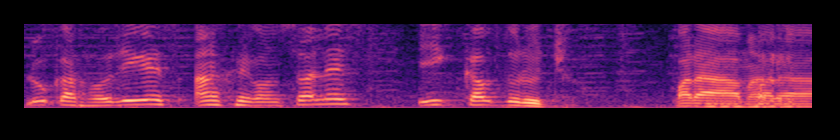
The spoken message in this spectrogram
Lucas Rodríguez, Ángel González y Cauterucho. Para, para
